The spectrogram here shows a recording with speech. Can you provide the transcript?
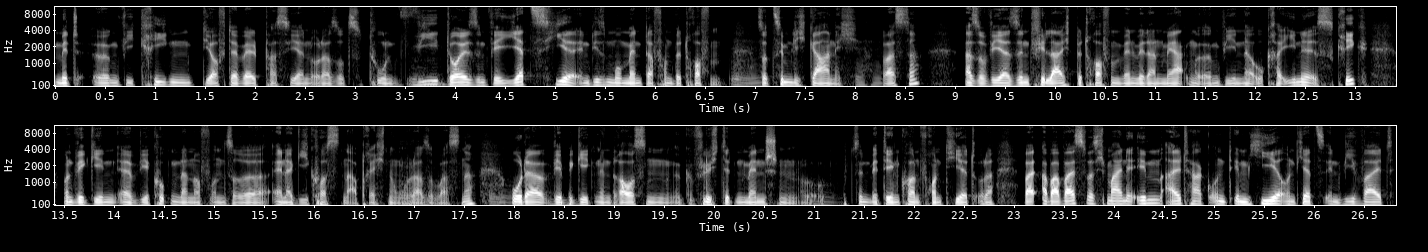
mit irgendwie Kriegen, die auf der Welt passieren oder so zu tun? Wie doll sind wir jetzt hier in diesem Moment davon betroffen? Mhm. So ziemlich gar nicht, mhm. weißt du? Also wir sind vielleicht betroffen, wenn wir dann merken, irgendwie in der Ukraine ist Krieg und wir gehen, äh, wir gucken dann auf unsere Energiekostenabrechnung oder sowas, ne? Oder wir begegnen draußen geflüchteten Menschen, sind mit denen konfrontiert oder, aber weißt du, was ich meine? Im Alltag und im Hier und Jetzt, inwieweit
